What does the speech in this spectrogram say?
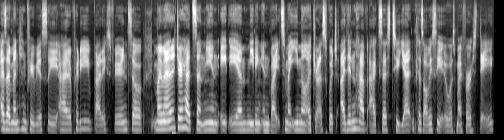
as I mentioned previously, I had a pretty bad experience. So, my manager had sent me an 8 a.m. meeting invite to my email address, which I didn't have access to yet because obviously it was my first day.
